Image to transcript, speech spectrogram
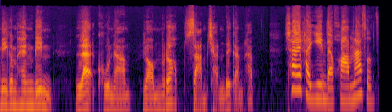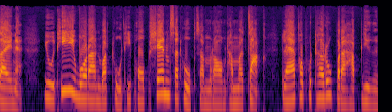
มีกำแพงดิน และคูน้ำล้อมรอบ 3 ชั้นด้วยกันครับใช่ค่ะยินแต่ความน่าสนใจเนี่ยอยู่ที่โบราณวัตถุที่พบ เช่น สถูปสำรองธรรมจักร และพระพุทธรูปประทับยืน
